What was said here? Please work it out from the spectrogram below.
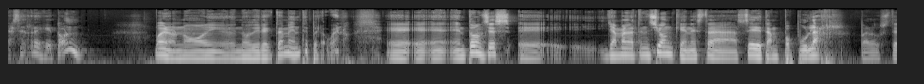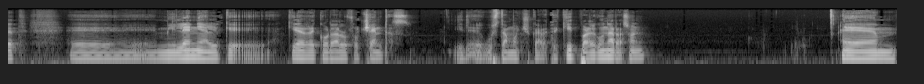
hace reggaetón. Bueno, no, no directamente, pero bueno. Eh, eh, eh, entonces, llama la atención que en esta serie tan popular para usted, eh, millennial que quiere recordar los ochentas y le gusta mucho Karate Kid por alguna razón. Em,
